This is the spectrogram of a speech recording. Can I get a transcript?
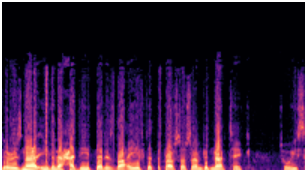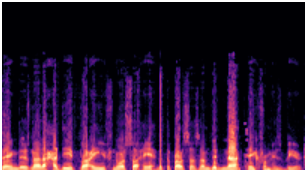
There is not even a hadith that is da'if that the Prophet ﷺ did not take. So he's saying there's not a hadith da'if nor sahih that the Prophet ﷺ did not take from his beard.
